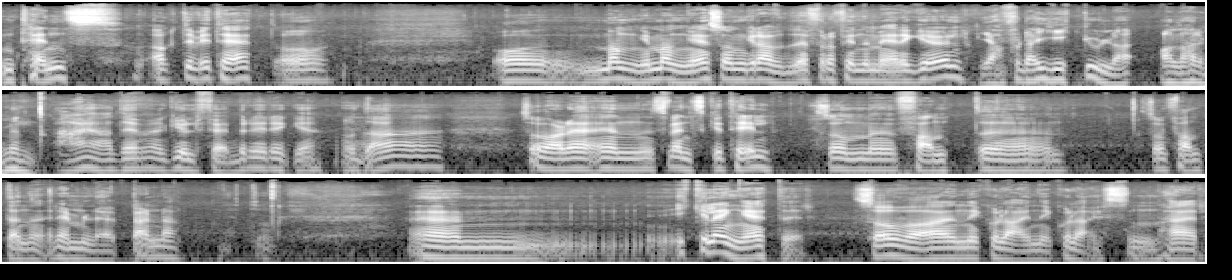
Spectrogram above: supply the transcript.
intens aktivitet og, og mange, mange som gravde for å finne mer gull ja, for da gikk gullalarmen. Ja, ja, det var gullfeber i Rygge. Og da så var det en svenske til som eh, fant, eh, som fant denne remløperen, da. Um, ikke lenge etter så var Nikolai Nikolaisen her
